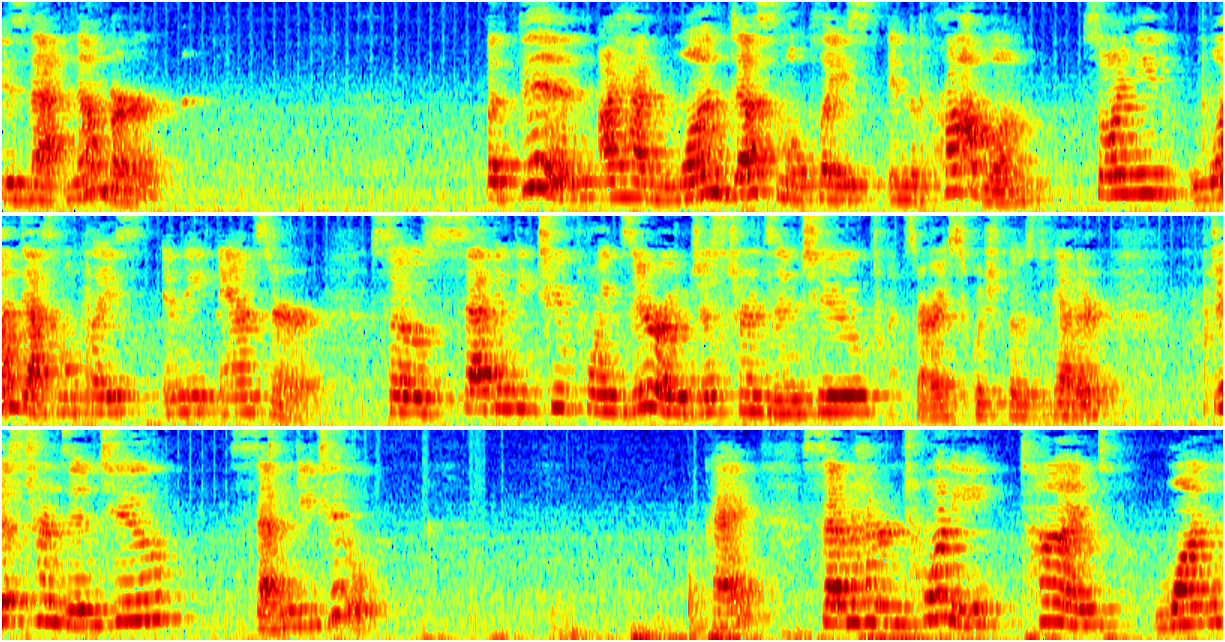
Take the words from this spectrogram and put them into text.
is that number. But then I had one decimal place in the problem, so I need one decimal place in the answer. So 72.0 just turns into, sorry, I squished those together, just turns into 72. Okay? 720 times 1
